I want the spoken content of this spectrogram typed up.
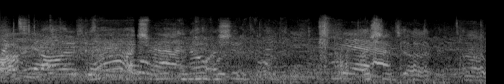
awesome. dollars or something like that. you know, I should, Yeah. I should, uh, uh,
